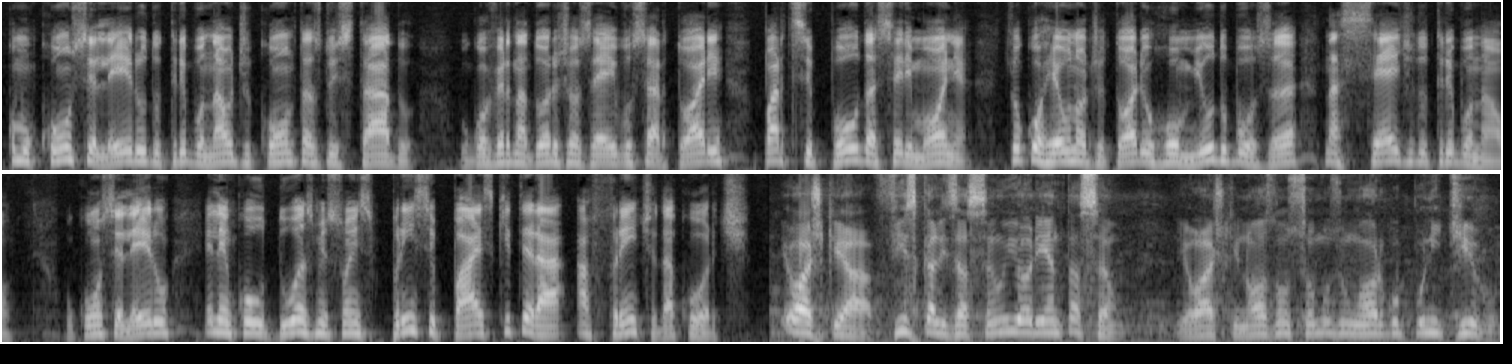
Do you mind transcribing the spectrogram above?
como conselheiro do Tribunal de Contas do Estado. O governador José Ivo Sartori participou da cerimônia, que ocorreu no auditório Romildo Bozan, na sede do tribunal. O conselheiro elencou duas missões principais que terá à frente da corte. Eu acho que é a fiscalização e orientação. Eu acho que nós não somos um órgão punitivo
